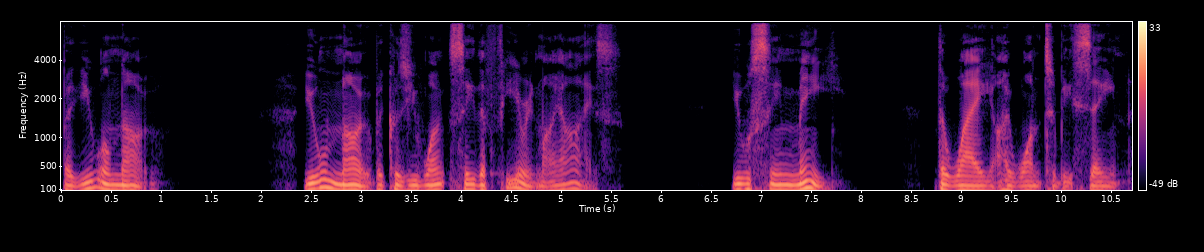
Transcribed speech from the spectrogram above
But you will know. You will know because you won't see the fear in my eyes. You will see me the way I want to be seen.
